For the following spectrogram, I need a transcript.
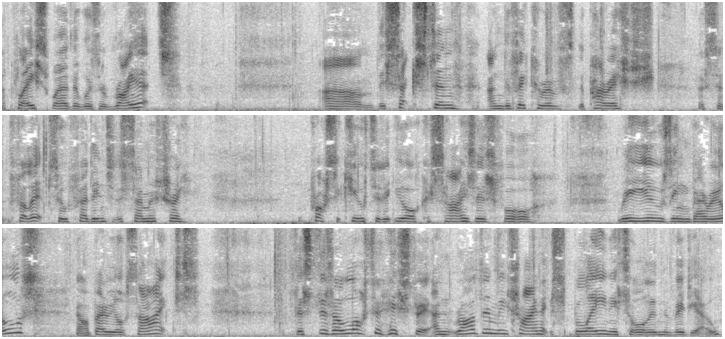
a place where there was a riot. Um, the sexton and the vicar of the parish of St Philip's who fed into the cemetery were prosecuted at York Assizes for reusing burials or burial sites. There's, there's a lot of history and rather than me try and explain it all in the video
